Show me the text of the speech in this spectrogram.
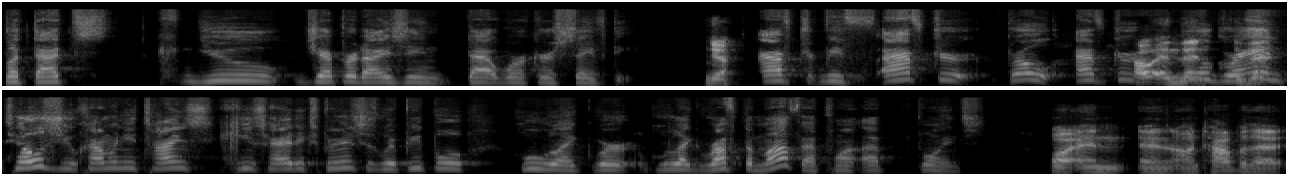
but that's you jeopardizing that worker's safety Yeah. after after bro after Oh, and then- Neil and Grant then- tells you how many times he's had experiences with people who like were who like roughed them up at, point, at points Well, and and on top of that,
